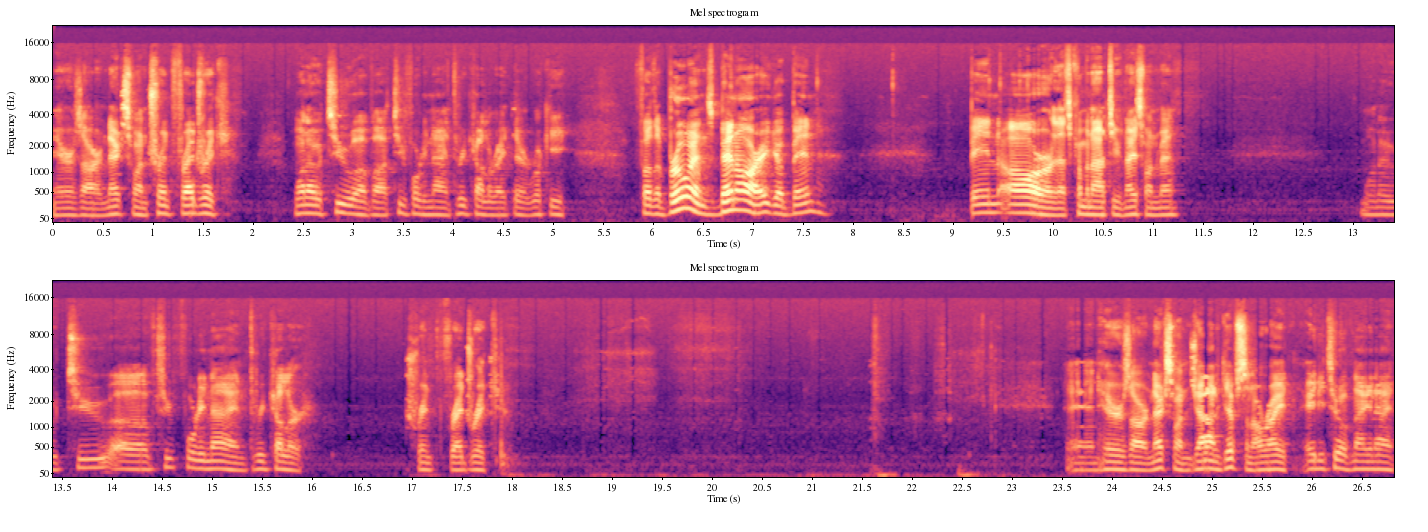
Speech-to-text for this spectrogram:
Here's our next one. Trent Frederic. 102 of uh, 249. Three color right there. Rookie for the Bruins. Ben R. There you go, Ben. Ben R. That's coming out to you. Nice one, man. 102 of 249. Three color. Trent Frederic. And here's our next one. John Gibson. All right. 82 of 99.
